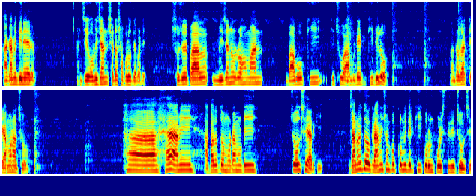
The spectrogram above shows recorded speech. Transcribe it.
আগামী দিনের যে অভিযান সেটা সফল হতে পারে। সুজয় পাল, মিজানুর রহমান, বাবু কি কিছু আপডেট কি দিল? দাদা, কেমন আছো? হ্যাঁ হ্যাঁ আমি আপাতত মোটামুটি চলছে আর কি। জানোই তো গ্রামীণ সম্পদ কর্মীদের কি করুণ পরিস্থিতি চলছে।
